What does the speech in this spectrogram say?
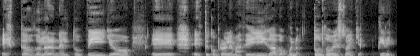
estos dolores en el tobillo, eh, estoy con problemas de hígado, bueno, todo eso tiene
